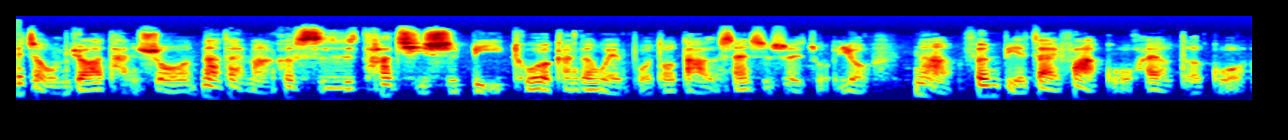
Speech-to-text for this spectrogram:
接着我们就要谈说，那在马克思他其实比涂尔干跟韦伯都大了三十岁左右，那分别在法国还有德国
